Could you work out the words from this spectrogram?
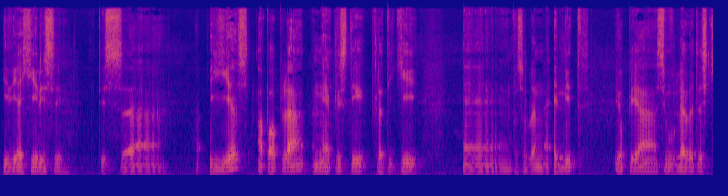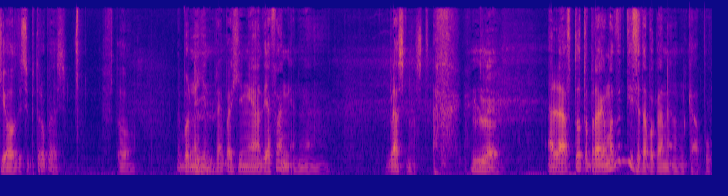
η διαχείριση της ε, υγείας από απλά μια κλειστή κρατική ε, πώς το λένε, ελίτ η οποία συμβουλεύεται σκιώδεις επιτροπές. Αυτό δεν μπορεί να γίνει. Πρέπει να υπάρχει μια διαφάνεια, μια glasnost. ναι. Αλλά αυτό το πράγμα δεν τίθεται από κανέναν κάπου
